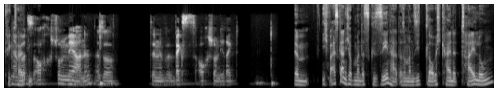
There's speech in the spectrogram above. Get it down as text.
Kriegt ja, halt wird's auch schon mehr, ne? Also dann wächst auch schon direkt. Ähm, ich weiß gar nicht, ob man das gesehen hat. Also man sieht, glaube ich, keine Teilung,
